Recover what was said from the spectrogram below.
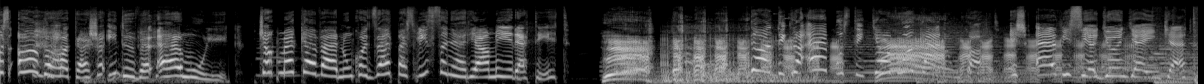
Az alga hatása idővel elmúlik. Csak meg kell várnunk, hogy Zárpász visszanyerje a méretét. De addigra elpusztítja a vulkánunkat, és elviszi a gyöngyeinket.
